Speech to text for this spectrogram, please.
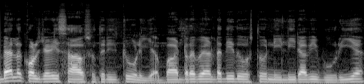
ਬਿਲਕੁਲ ਜਿਹੜੀ ਸਾਫ਼ ਸੁਥਰੀ ਝੋਲੀ ਆ। ਬਾਰਡਰ ਬੈਲਟ ਦੀ ਦੋਸਤੋ ਨੀਲੀ ਰਾਵੀ ਬੂਰੀ ਆ।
